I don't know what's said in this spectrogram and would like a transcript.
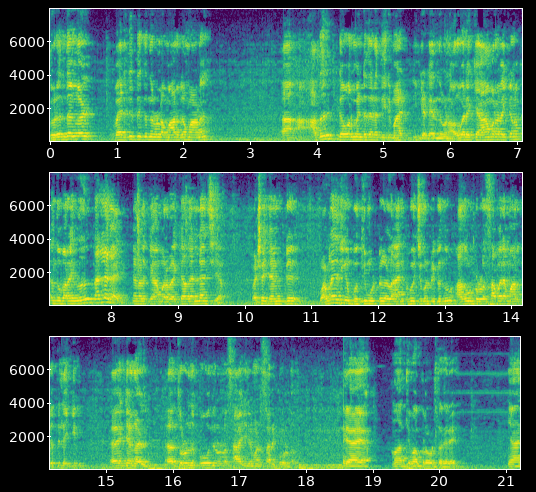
ദുരന്തങ്ങൾ വരുത്തി തീർക്കുന്നതിനുള്ള മാർഗമാണ്. അത് ഗവൺമെന്റ് തന്നെ തീരുമാനിക്കട്ടെ എന്ന് വേണം. അതുപോലെ ക്യാമറ വയ്ക്കണം എന്ന് പറയുന്നത് നല്ല കാര്യം. ഞങ്ങൾ ക്യാമറ വയ്ക്കാതെ എല്ലാം ചെയ്യാം. പക്ഷേ ഞങ്ങൾക്ക് വളരെയധികം ബുദ്ധിമുട്ടുകൾ അനുഭവിച്ചുകൊണ്ടിരിക്കുന്നു. അതുകൊണ്ടുള്ള സമരമാർഗത്തിലേക്ക് ഞങ്ങൾ തുറന്നു പോകുന്നതിനുള്ള സാഹചര്യമാണ് സാർ ഇപ്പോൾ ഉള്ളത്. മാധ്യമ പ്രവർത്തകരെ ഞാൻ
